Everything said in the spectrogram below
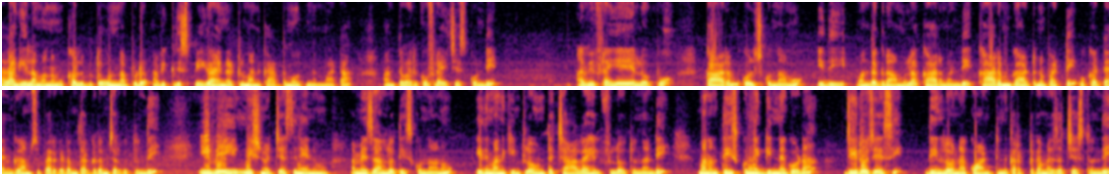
అలాగే ఇలా మనం కలుపుతూ ఉన్నప్పుడు అవి క్రిస్పీగా అయినట్లు మనకు అర్థమవుతుందన్నమాట. అంతవరకు ఫ్రై చేసుకోండి. అవి ఫ్రై అయ్యేలోపు కారం కొలుచుకుందాము. ఇది వంద గ్రాముల కారం అండి కారం ఘాటును పట్టి ఒక టెన్ గ్రామ్స్ పెరగడం తగ్గడం జరుగుతుంది. ఈ వేయింగ్ మిషన్ వచ్చేసి నేను అమెజాన్లో తీసుకున్నాను. ఇది మనకి ఇంట్లో ఉంటే చాలా హెల్ప్ఫుల్ అవుతుందండి. మనం తీసుకునే గిన్నె కూడా జీరో చేసి దీనిలోన క్వాంటిటీని కరెక్ట్గా మెజర్ చేస్తుంది.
